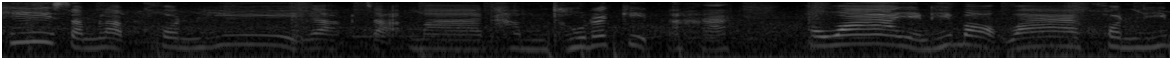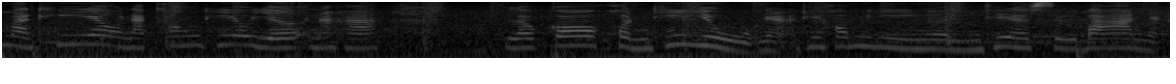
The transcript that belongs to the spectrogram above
ที่สำหรับคนที่อยากจะมาทำธุรกิจนะคะ เพราะว่าอย่างที่บอกว่าคนที่มาเที่ยวนักท่องเที่ยวเยอะนะคะ แล้วก็คนที่อยู่เนี่ยที่เขามีเงินที่จะซื้อบ้านเนี่ย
